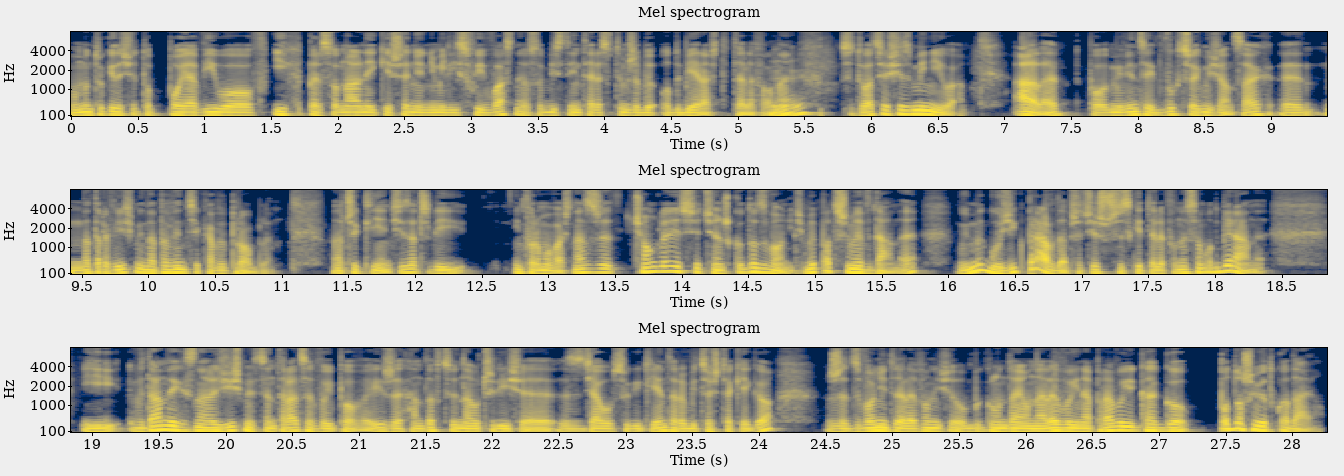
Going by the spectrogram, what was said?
W momentu, kiedy się to pojawiło w ich personalnej kieszeni, nie mieli swój własny osobisty interes w tym, żeby odbierać te telefony, -hmm. sytuacja się zmieniła. Ale po mniej więcej dwóch, trzech miesiącach y, natrafiliśmy na pewien ciekawy problem. Znaczy klienci zaczęli informować nas, że ciągle jest się ciężko dodzwonić. My patrzymy w dane, mówimy guzik, prawda, przecież wszystkie telefony są odbierane. I w danych znaleźliśmy w centralce VoIPowej, że handlowcy nauczyli się z działu obsługi klienta robić coś takiego, że dzwoni telefon i się oglądają na lewo i na prawo i go podnoszą i odkładają.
